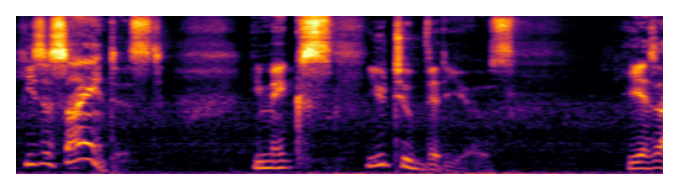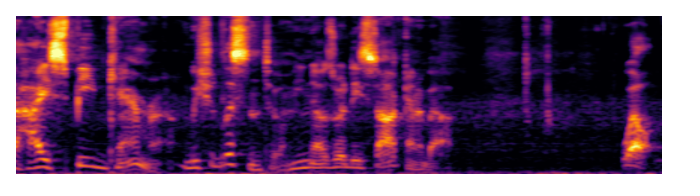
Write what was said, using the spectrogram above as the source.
he's a scientist. He makes YouTube videos. He has a high speed camera. We should listen to him. He knows what he's talking about. Well,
